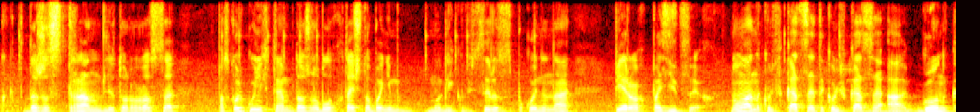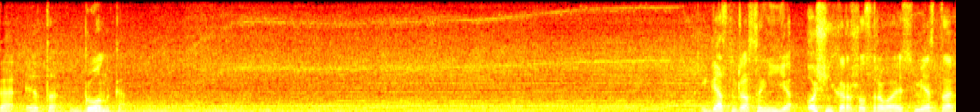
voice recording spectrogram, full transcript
как-то даже странно для Торо Росса, поскольку у них там должно было хватать, чтобы они могли квалифицироваться спокойно на первых позициях. Ну ладно, квалификация это квалификация, а гонка это гонка. И газ на я очень хорошо срываюсь с места,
